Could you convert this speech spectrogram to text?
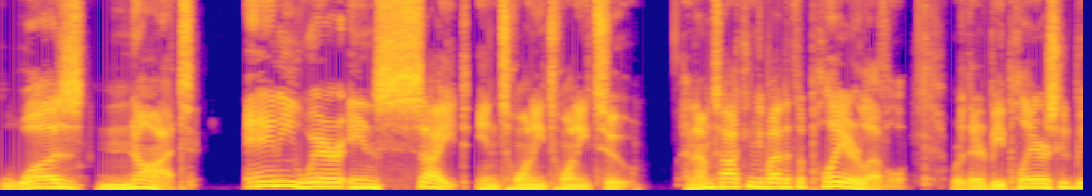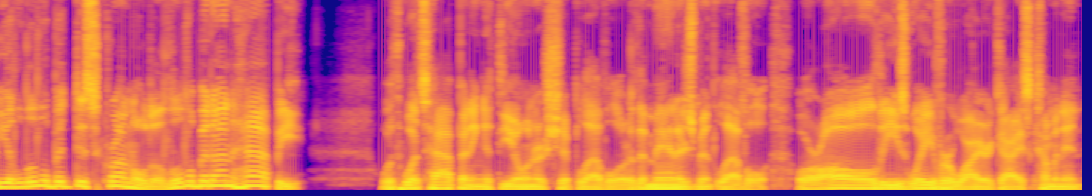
was not anywhere in sight in 2022. And I'm talking about at the player level, where there'd be players who'd be a little bit disgruntled, a little bit unhappy with what's happening at the ownership level or the management level or all these waiver wire guys coming in.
